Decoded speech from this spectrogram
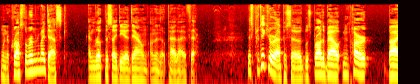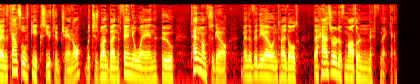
went across the room to my desk, and wrote this idea down on a notepad I have there. This particular episode was brought about in part by the Council of Geeks YouTube channel, which is run by Nathaniel Wayne, who, 10 months ago, made a video entitled The Hazard of Modern Myth Making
